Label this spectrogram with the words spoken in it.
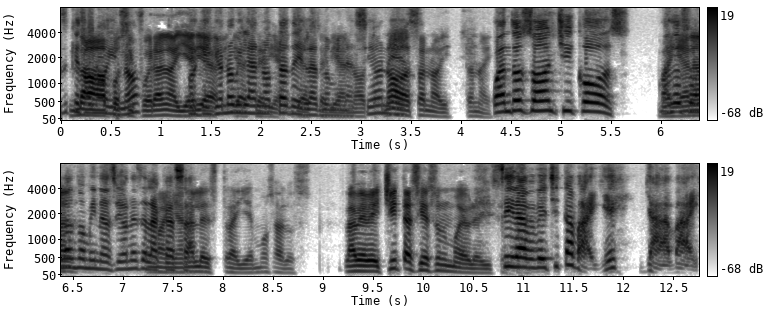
sé que son hoy, pues ¿no? si fueran ayer. Porque ya- yo no vi la sería- nota de las nota. nominaciones. No, son hoy, son hoy. ¿Cuándo son, chicos? ¿Cuándo son las nominaciones de la Mañana casa? les traemos a los. La bebechita sí es un mueble, dice. Sí, la bebechita vaya, ya vaya.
